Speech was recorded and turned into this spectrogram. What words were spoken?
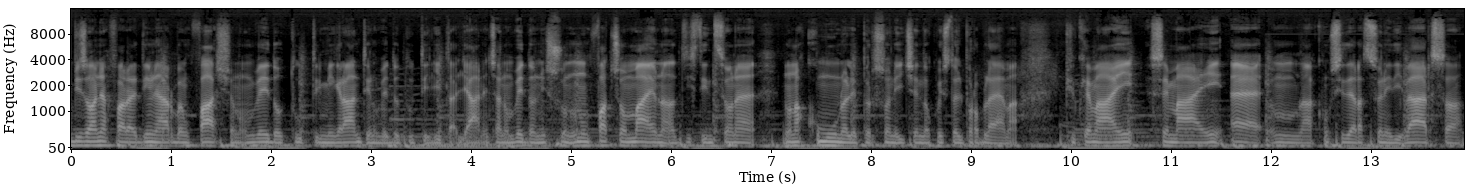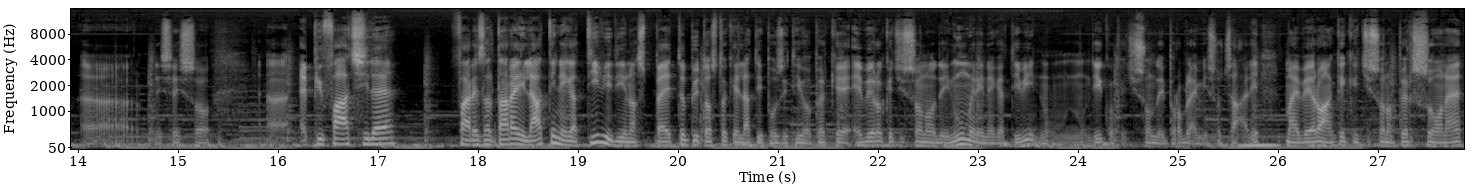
bisogna fare di un urban fashion, non vedo tutti i migranti, non vedo tutti gli italiani, cioè non vedo nessuno, non faccio mai una distinzione, non accomuno le persone dicendo questo è il problema, più che mai, semmai, è una considerazione diversa, eh, nel senso eh, è più facile far esaltare i lati negativi di un aspetto piuttosto che i lati positivi, perché è vero che ci sono dei numeri negativi, non, non, dico che ci sono dei problemi sociali, ma è vero anche che ci sono persone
